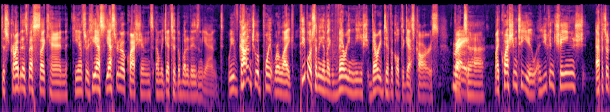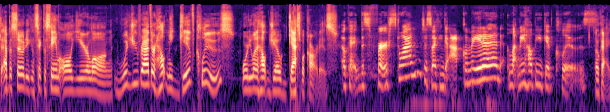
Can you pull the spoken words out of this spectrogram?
describe it as best as I can. He answers, he asks yes or no questions, and we get to the what it is in the end. We've gotten to a point where like people are sending in like very niche, very difficult to guess cars. But Right. uh, my question to you, and you can change episode to episode, you can stick the same all year long. Would you rather help me give clues, or do you want to help Joe guess what car it is? Okay, this first one, just so I can get acclimated, let me help you give clues. Okay.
